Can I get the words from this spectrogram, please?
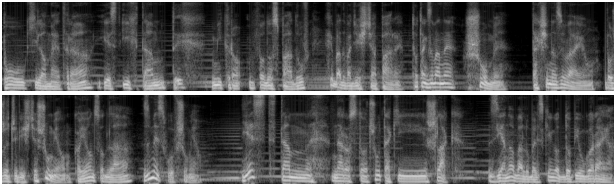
pół kilometra jest ich tam, tych mikrowodospadów, chyba dwadzieścia parę. To tak zwane szumy. Tak się nazywają, bo rzeczywiście szumią, kojąco dla zmysłów szumią. Jest tam na roztoczu taki szlak z Janowa Lubelskiego do Biłgoraja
